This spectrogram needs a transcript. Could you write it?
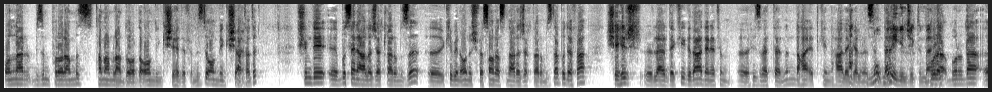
Onlar bizim programımız tamamlandı orada 10 bin kişi hedefimizdi 10 bin kişi atadık. Şimdi e, bu sene alacaklarımızı e, 2013 ve sonrasında alacaklarımızda bu defa şehirlerdeki gıda denetim e, hizmetlerinin daha etkin hale Bu, gelmesinde. buraya gelecektim ben. Bura, burada e,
